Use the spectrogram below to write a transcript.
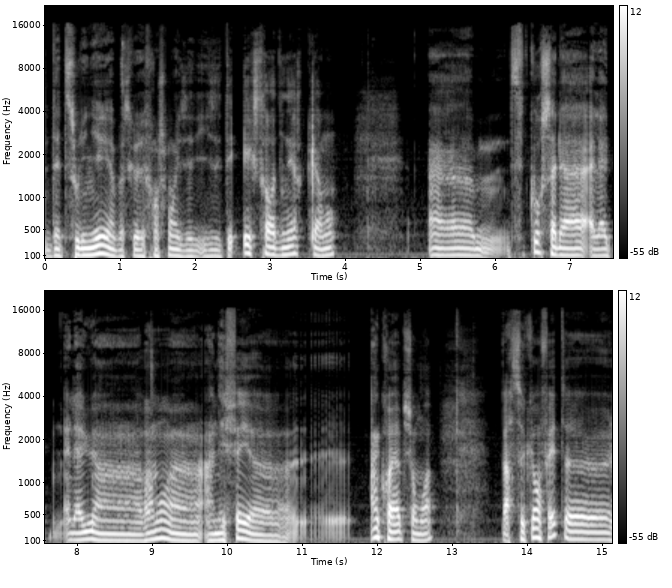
d'être soulignée parce que franchement ils, étaient extraordinaires clairement. Euh, cette course, elle a, elle a, elle a eu un, vraiment un, effet euh, incroyable sur moi. Parce qu'en fait, euh,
